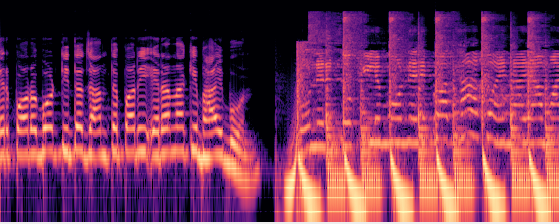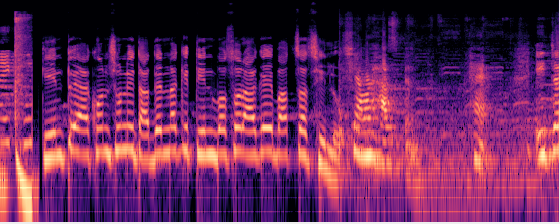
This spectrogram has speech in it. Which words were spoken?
এর পরবর্তীতে জানতে পারি এরা নাকি ভাই বোন মনের কোকিল মনের কথা কয় না আমায় কিন্তু এখন শুনি তাদের নাকি তিন বছর আগেই বাচ্চা ছিল। সে আমার হাজব্যান্ড হ্যাঁ এটা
